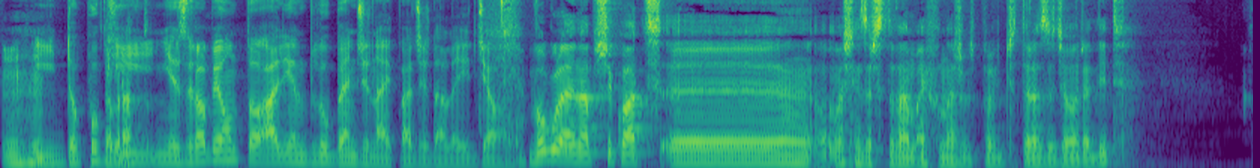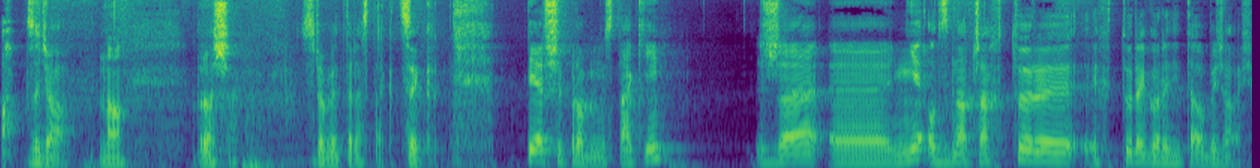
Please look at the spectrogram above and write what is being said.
Mhm. I dopóki Dobra, to... nie zrobią, to Alien Blue będzie na iPadzie dalej działało. W ogóle na przykład yy, właśnie zrestowałem iPhone'a, żeby sprawdzić, czy teraz zadziała Reddit. O, zadziałał. No. Proszę. Zrobię teraz tak. Cyk. Pierwszy problem jest taki, że yy, nie odznacza, który, którego Reddita obejrzałeś.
